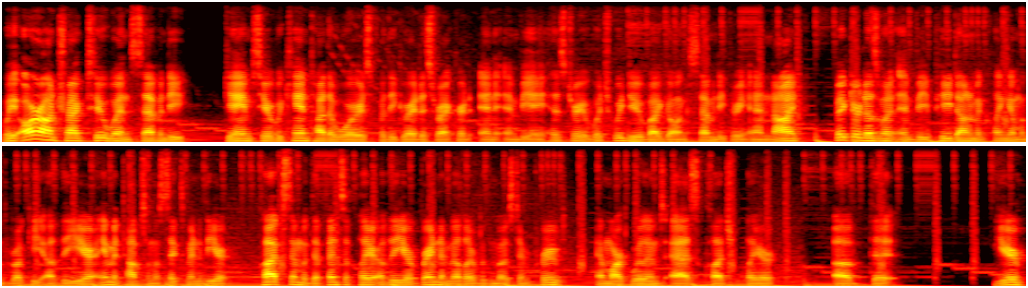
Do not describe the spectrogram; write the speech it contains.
we are on track to win 70 games here, we can tie the Warriors for the greatest record in NBA history, which we do by going 73 and 9. Victor does win MVP, Donovan Clingan with Rookie of the Year, Amen Thompson with Six Man of the Year, Claxton with Defensive Player of the Year, Brandon Miller with Most Improved, and Mark Williams as Clutch Player of the Year.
